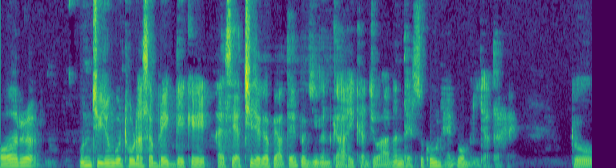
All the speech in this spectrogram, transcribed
और उन चीज़ों को थोड़ा सा ब्रेक दे के ऐसे अच्छी जगह पे आते हैं तो जीवन का एक जो आनंद है, सुकून है, वो मिल जाता है। तो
